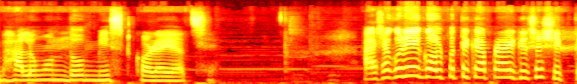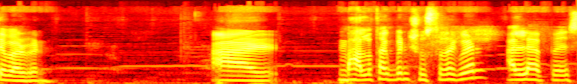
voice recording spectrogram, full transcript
ভালো মন্দ মিসড করাই আছে। আশা করি এই গল্প থেকে আপনারা কিছু শিখতে পারবেন। আর ভালো থাকবেন, সুস্থ থাকবেন। আল্লাহ হাফেজ।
